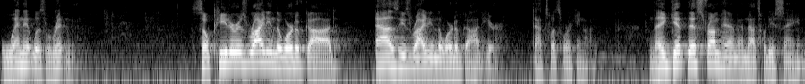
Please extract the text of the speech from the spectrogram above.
When it was written. So, Peter is writing the Word of God as he's writing the Word of God here. That's what's working on. And they get this from him, and that's what he's saying.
